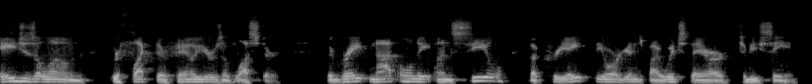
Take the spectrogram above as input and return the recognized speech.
Ages alone reflect their failures of luster. The great not only unseal, but create the organs by which they are to be seen.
